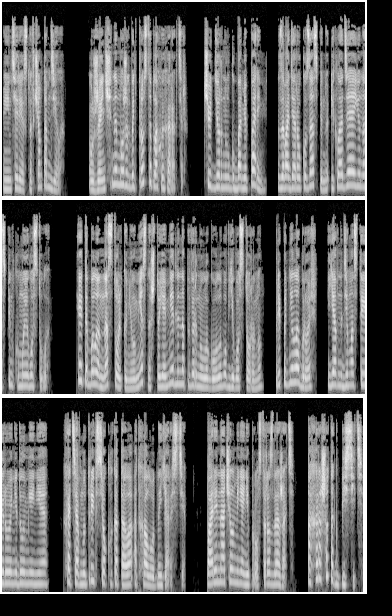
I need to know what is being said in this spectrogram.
Интересно, в чем там дело? У женщины может быть просто плохой характер. Чуть дернул губами парень, заводя руку за спину и кладя ее на спинку моего стула. Это было настолько неуместно, что я медленно повернула голову в его сторону, приподняла бровь, явно демонстрируя недоумение, хотя внутри все клокотало от холодной ярости. Парень начал меня не просто раздражать. а хорошо так бесить.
